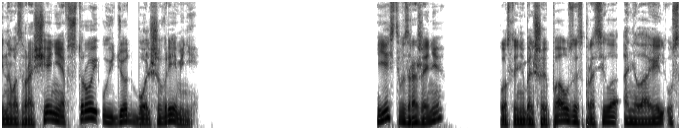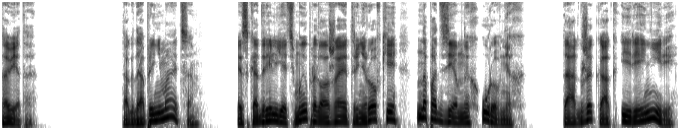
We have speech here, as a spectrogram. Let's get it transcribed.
и на возвращение в строй уйдет больше времени. «Есть возражения?» После небольшой паузы спросила Анилаэль у совета. «Тогда принимается. Эскадрилья тьмы продолжает тренировки на подземных уровнях, так же, как и Рейнири».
